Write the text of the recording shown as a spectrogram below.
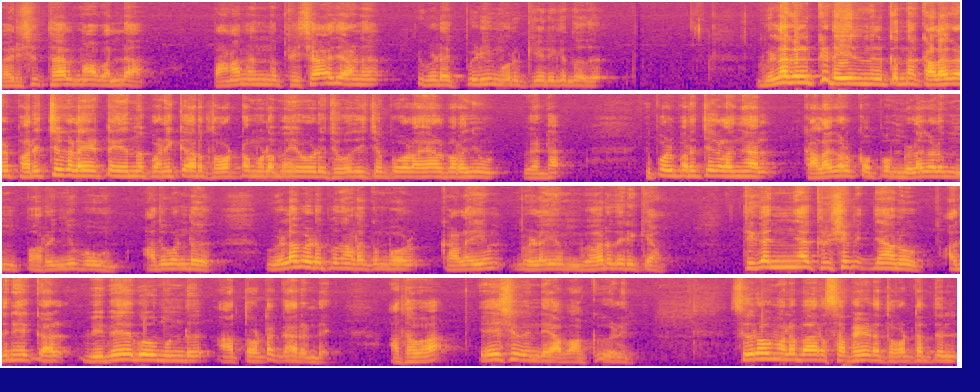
പരിശുദ്ധാത്മാവല്ല. പണമെന്ന പിശാജാണ് ഇവിടെ പിടിമുറുക്കിയിരിക്കുന്നത്. വിളകൾക്കിടയിൽ നിൽക്കുന്ന കളകൾ പറിച്ചു കളയട്ടെ എന്ന് പണിക്കാർ തോട്ടമുടമയോട് ചോദിച്ചപ്പോൾ അയാൾ പറഞ്ഞു വേണ്ട. ഇപ്പോൾ പറിച്ചു കളഞ്ഞാൽ കളകൾക്കൊപ്പം വിളകളും പറിഞ്ഞു പോകും അതുകൊണ്ട് വിളവെടുപ്പ് നടക്കുമ്പോൾ കളയും വിളയും വേർതിരിക്കാം. തികഞ്ഞ കൃഷി വിജ്ഞാനവും അതിനേക്കാൾ വിവേകവുമുണ്ട് ആ തോട്ടക്കാരന്റെ. അഥവാ യേശുവിന്റെ ആ വാക്കുകളിൽ. സീറോ മലബാർ സഭയുടെ തോട്ടത്തിൽ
